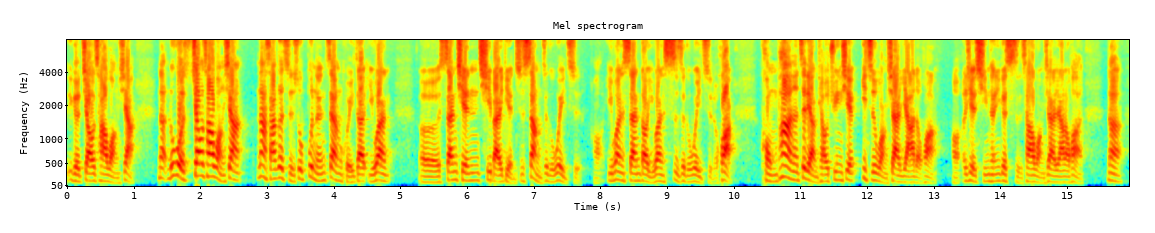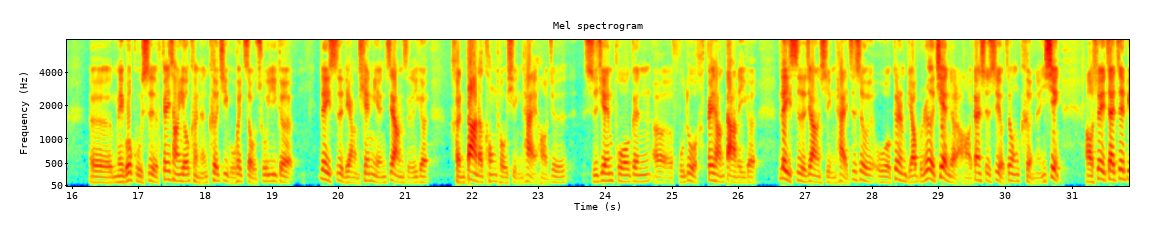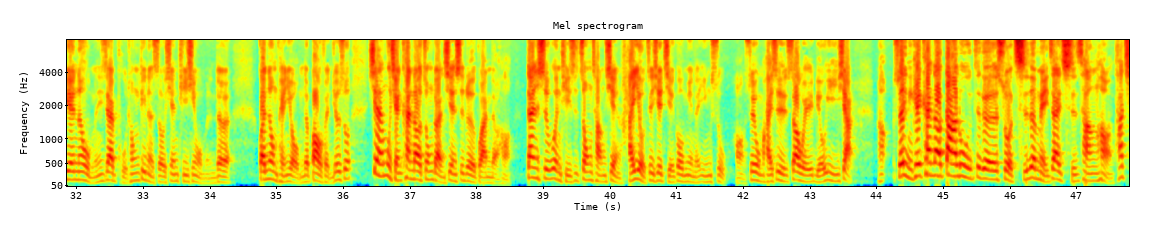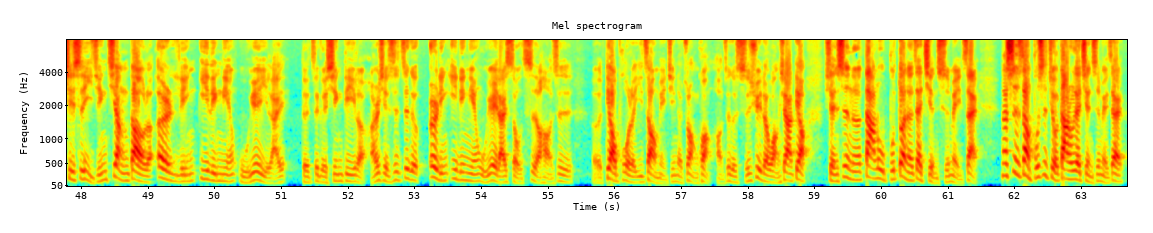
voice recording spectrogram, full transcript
一个交叉往下。那如果交叉往下，纳啥个指数不能站回在一万呃三千七百点之上这个位置，好，一万三到一万四这个位置的话，恐怕呢这两条均线一直往下压的话，好，而且形成一个死叉往下压的话，那呃美国股市非常有可能科技股会走出一个。类似两千年这样子的一个很大的空头形态，哈，就是时间波跟呃幅度非常大的一个类似的这样的形态，这是我个人比较不乐见的了哈，但是是有这种可能性，好，所以在这边呢，我们在普通定的时候，先提醒我们的观众朋友，我们的爆粉，就是说现在目前看到中短线是乐观的哈，但是问题是中长线还有这些结构面的因素，好，所以我们还是稍微留意一下。好，所以你可以看到大陆这个所持的美债持仓哈，它其实已经降到了二零一零年五月以来的这个新低了，而且是这个二零一零年五月以来首次哈是呃掉破了一兆美金的状况，好，这个持续的往下掉，显示呢大陆不断的在减持美债。那事实上不是只有大陆在减持美债，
